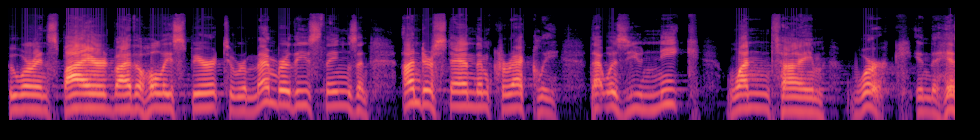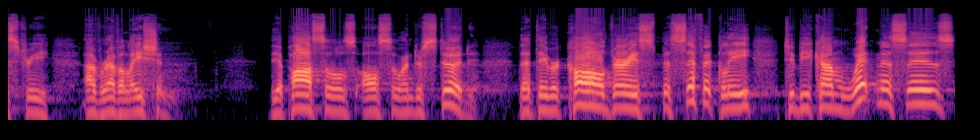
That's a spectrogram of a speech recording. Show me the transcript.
who were inspired by the Holy Spirit to remember these things and understand them correctly. That was unique, one time work in the history of Revelation. The apostles also understood that they were called very specifically to become witnesses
